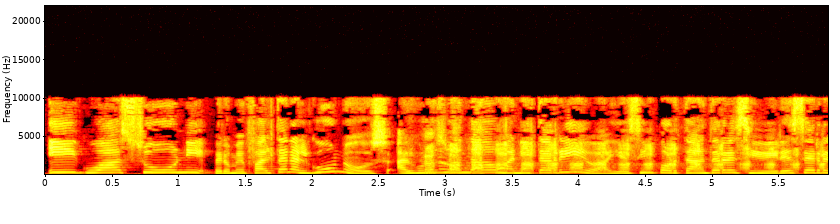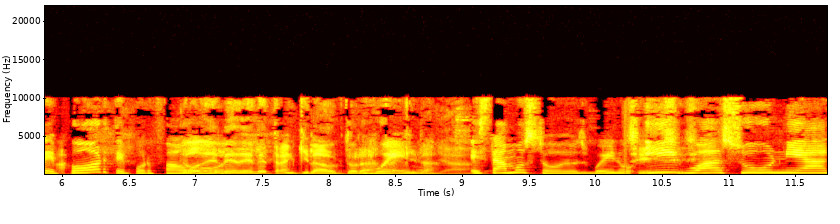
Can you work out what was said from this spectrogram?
Iguazuni, pero me faltan algunos. Algunos no han dado manita arriba y es importante recibir ese reporte, por favor. No, dele, dele, tranquila, doctora, Bueno, tranquila. estamos todos. Bueno, Sí, sí, sí. Iguazunia,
